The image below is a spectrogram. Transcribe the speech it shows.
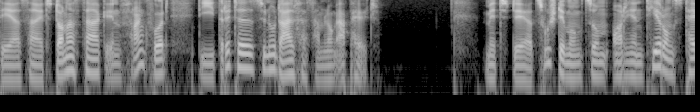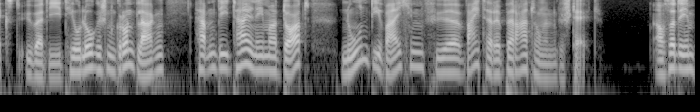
der seit Donnerstag in Frankfurt die dritte Synodalversammlung abhält. Mit der Zustimmung zum Orientierungstext über die theologischen Grundlagen haben die Teilnehmer dort nun die Weichen für weitere Beratungen gestellt. Außerdem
